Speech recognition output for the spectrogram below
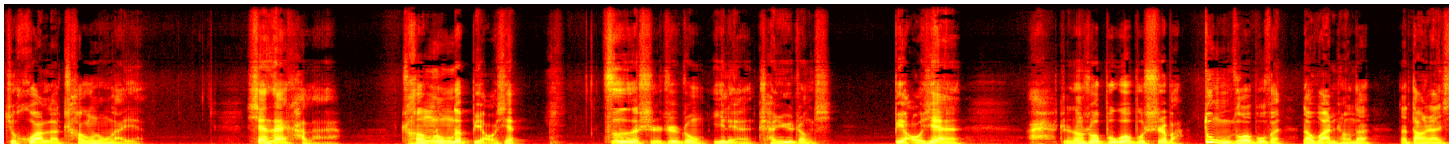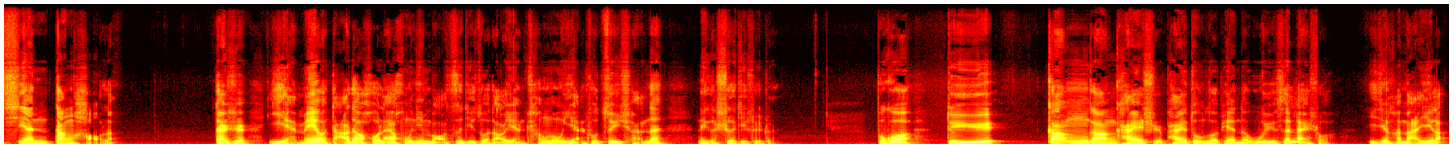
就换了成龙来演。现在看来啊，成龙的表现自始至终一脸沉郁正气，表现哎呀，只能说不过不是吧。动作部分那完成的那当然相当好了，但是也没有达到后来洪金宝自己做导演，成龙演出最全的那个设计水准。不过对于刚刚开始拍动作片的吴宇森来说，已经很满意了。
